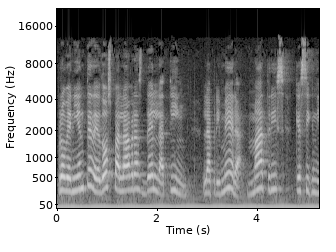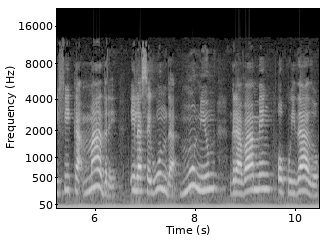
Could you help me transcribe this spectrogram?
proveniente de dos palabras del latín. La primera, matris, que significa madre, y la segunda, munium, gravamen o cuidado,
